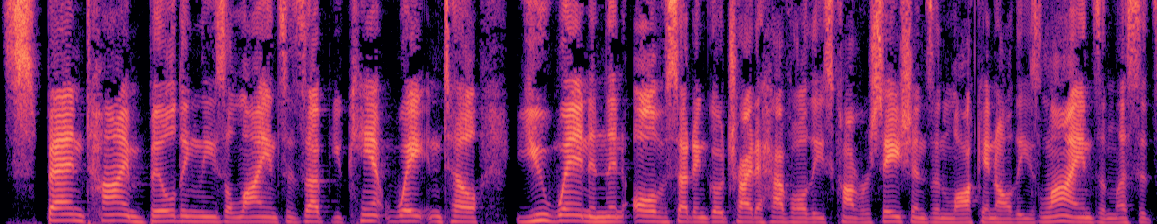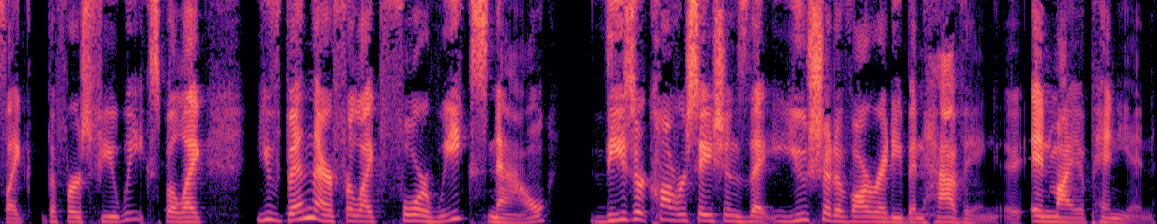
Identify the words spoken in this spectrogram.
spend time building these alliances up. You can't wait until you win and then all of a sudden go try to have all these conversations and lock in all these lines unless it's like the first few weeks. But like you've been there for like 4 weeks now. These are conversations that you should have already been having in my opinion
